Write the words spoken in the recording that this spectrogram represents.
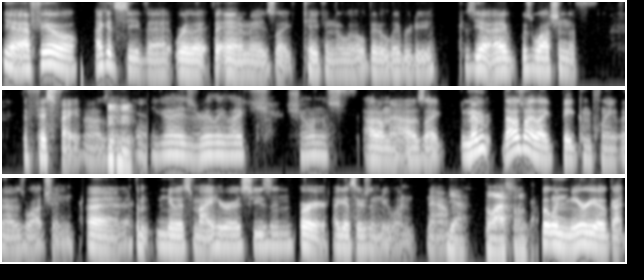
yeah. I feel I could see that where the the anime is like taking a little bit of liberty. Cause yeah, I was watching the f- the fist fight, and I was like, Mhm. "Yeah, you guys really like showing this. I don't know. I was like, remember that was my like big complaint when I was watching uh the newest My Hero season, or I guess there's a new one now. Yeah, the last one. But when Mirio got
